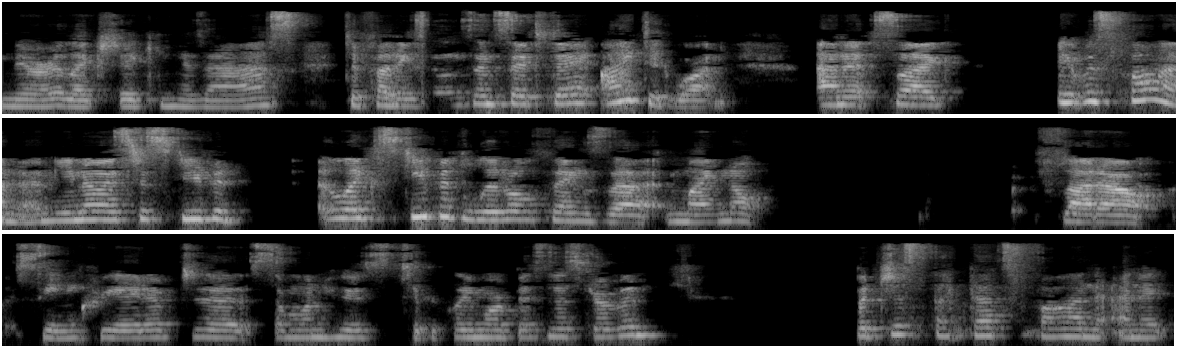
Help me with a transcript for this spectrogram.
mirror, like shaking his ass to funny songs. And so today I did one. And it's like, it was fun. And you know, it's just stupid, like stupid little things that might not flat out seem creative to someone who's typically more business driven but just like that's fun and it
